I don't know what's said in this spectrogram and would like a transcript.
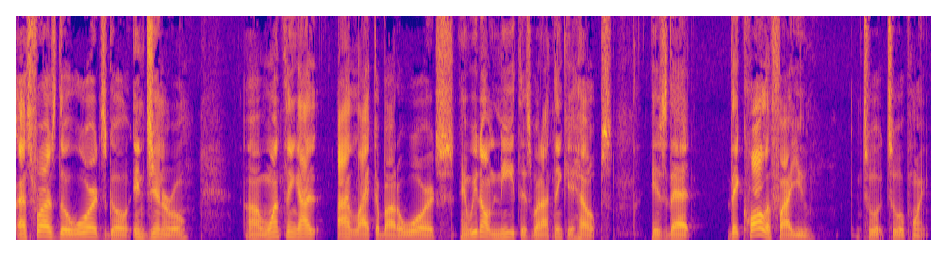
as far as the awards go, in general, uh, one thing I I like about awards, and we don't need this, but I think it helps, is that they qualify you to to a point.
